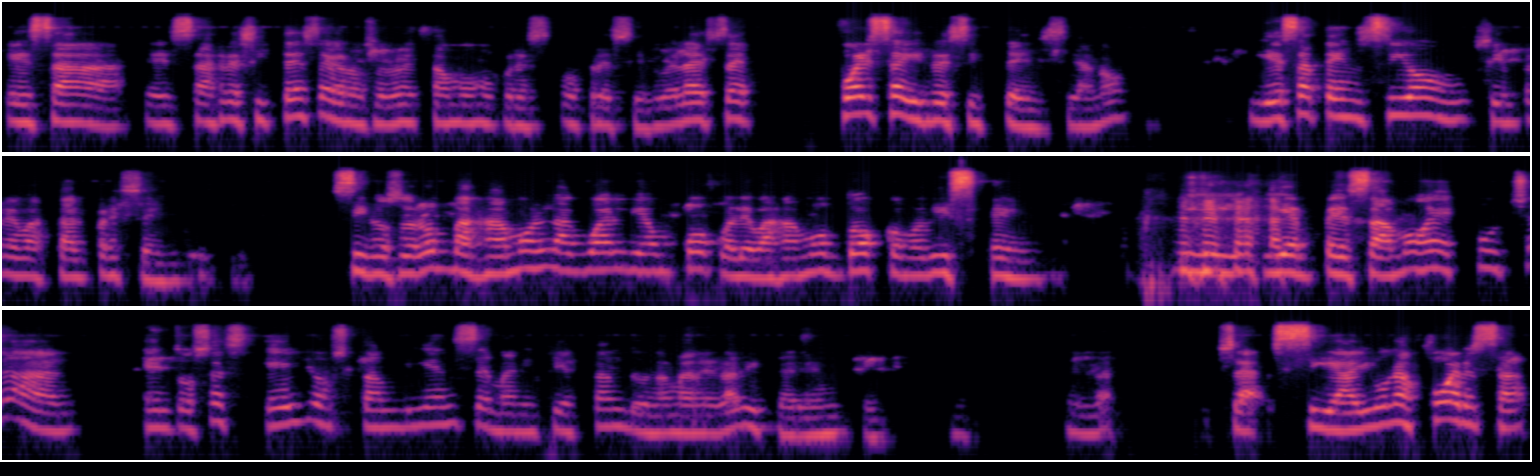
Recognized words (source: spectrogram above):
esa, esa resistencia que nosotros estamos ofreciendo, ¿verdad? Esa fuerza y resistencia, ¿no? Y esa tensión siempre va a estar presente. Si nosotros bajamos la guardia un poco, le bajamos dos, como dicen, y, y empezamos a escuchar, entonces ellos también se manifiestan de una manera diferente. O sea, si hay una fuerza,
